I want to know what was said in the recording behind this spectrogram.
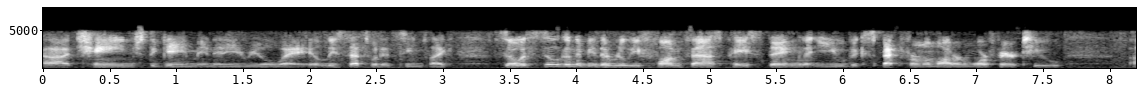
uh, change the game in any real way. At least that's what it seems like. So it's still going to be the really fun, fast-paced thing that you expect from a Modern Warfare 2. Uh,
